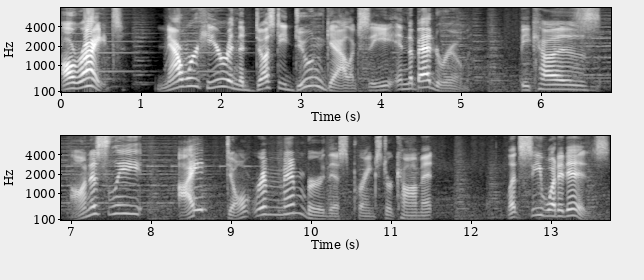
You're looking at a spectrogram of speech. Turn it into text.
Alright, now we're here in the Dusty Dune Galaxy in the bedroom. Because, honestly, I don't remember this prankster comet. Let's see what it is.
